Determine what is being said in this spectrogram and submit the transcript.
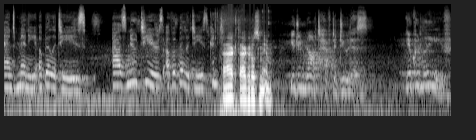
and many abilities. As new tiers of abilities continue. Tak, tak, rozumiem. You do not have to do this. You could leave.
